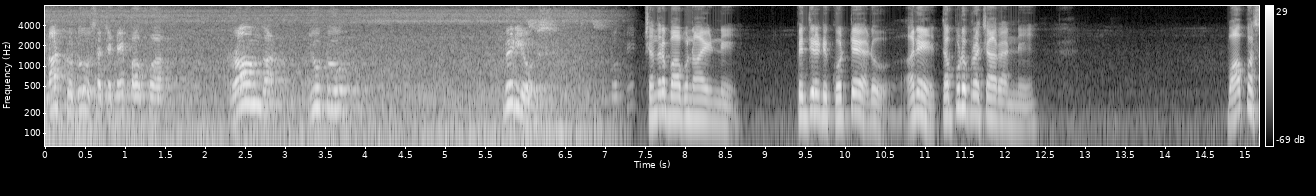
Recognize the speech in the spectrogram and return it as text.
not to do such a type of uh, wrong uh, YouTube videos. Okay? Chandrababu నాయుడిని పెద్దిరెడ్డి కొట్టాడు అనే తప్పుడు ప్రచారాన్ని వాపస్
